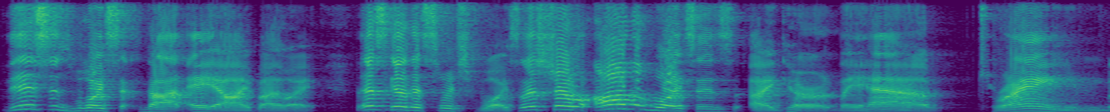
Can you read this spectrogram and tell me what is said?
this is voice.ai, by the way. Let's go to Switch Voice. Let's show all the voices I currently have trained.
